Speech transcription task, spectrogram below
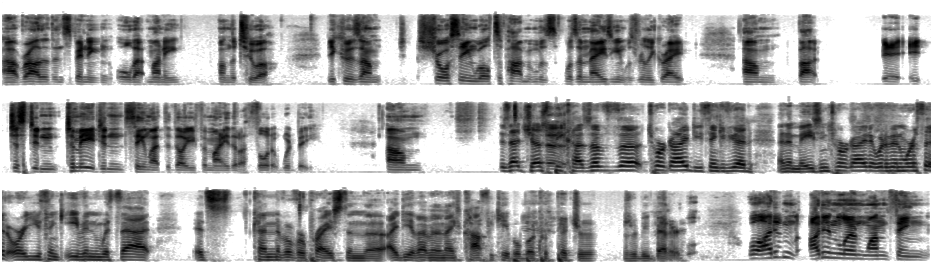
uh, rather than spending all that money on the tour. Because um, sure, seeing Walt's apartment was was amazing. It was really great, um, but it, it just didn't. To me, it didn't seem like the value for money that I thought it would be. Um, Is that just Uh, because of the tour guide? Do you think if you had an amazing tour guide, it would have been worth it, or you think even with that, it's kind of overpriced, and the idea of having a nice coffee table book with pictures would be better? Well, I didn't. I didn't learn one thing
